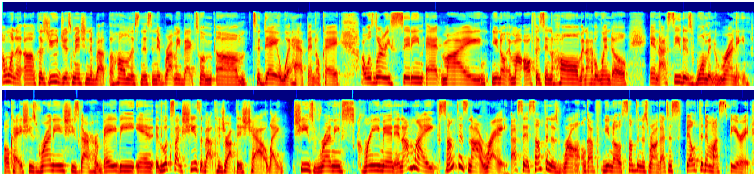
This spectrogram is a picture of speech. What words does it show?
I want to, um, because you just mentioned about the homelessness, and it brought me back to um today of what happened. Okay, I was literally sitting at my, you know, in my office in the home, and I have a window, and I see this woman running. Okay, she's running. She's got her baby, and it looks like she's about to drop this child. Like she's running, screaming, and I'm like, something's not right. I said something is wrong. I, you know, something is wrong. I just felt it in my spirit,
